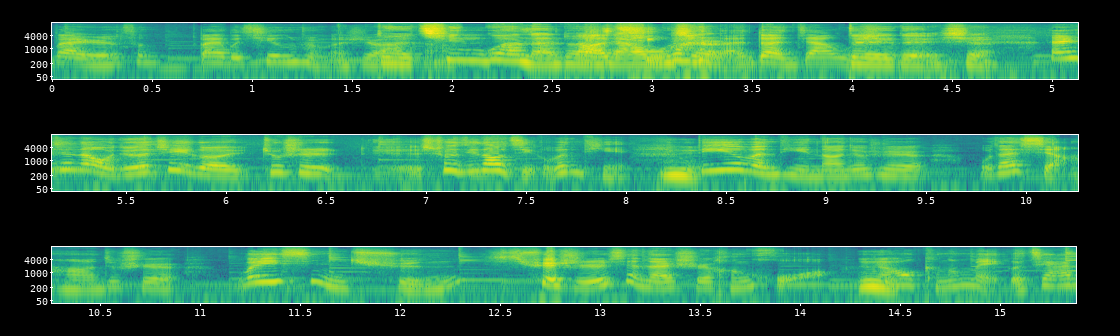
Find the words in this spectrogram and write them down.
外人分掰不清，什么是吧？对，清官难啊，断家务事儿。清官难断家务事。对对对，是，但是现在我觉得这个就是呃涉及到几个问题。嗯第一个问题呢，就是我在想哈，就是微信群确实现在是很火，嗯然后可能每个家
